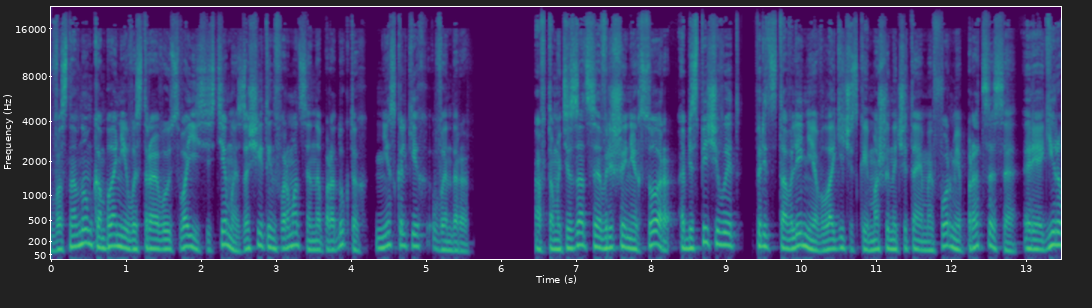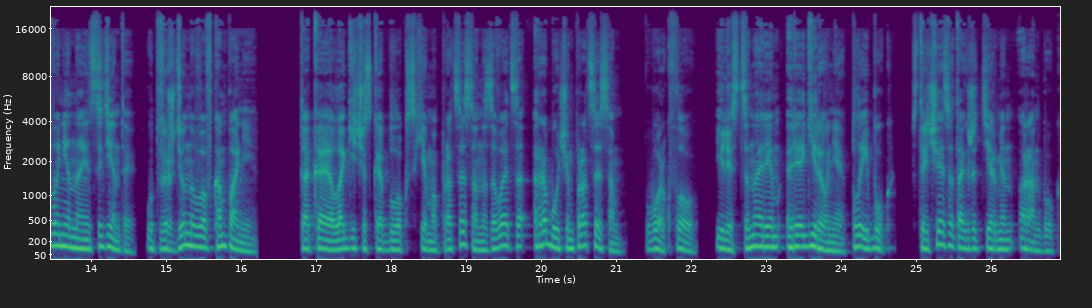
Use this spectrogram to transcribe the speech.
В основном компании выстраивают свои системы защиты информации на продуктах нескольких вендоров. Автоматизация в решениях SOAR обеспечивает представление в логической машиночитаемой форме процесса реагирования на инциденты, утвержденного в компании, Такая логическая блок-схема процесса называется рабочим процессом workflow или сценарием реагирования playbook. Встречается также термин runbook,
